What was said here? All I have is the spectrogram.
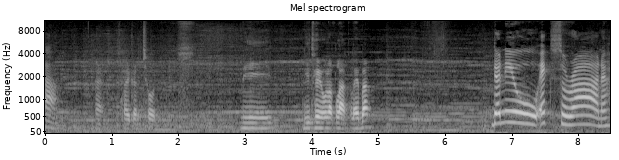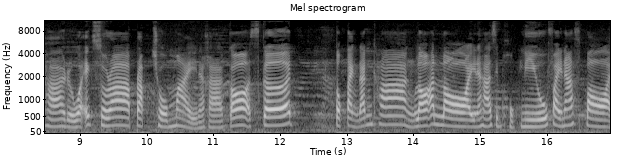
ค่ะ ฮะชายกันชน มีดีเทลหลักๆ อะไรบ้าง The New Exora นะคะ หรือว่า Exora ปรับโฉมใหม่นะคะ ก็สเกิร์ต ตกแต่งด้านข้างล้ออัลลอยนะคะ 16 นิ้ว ไฟหน้าสปอร์ต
